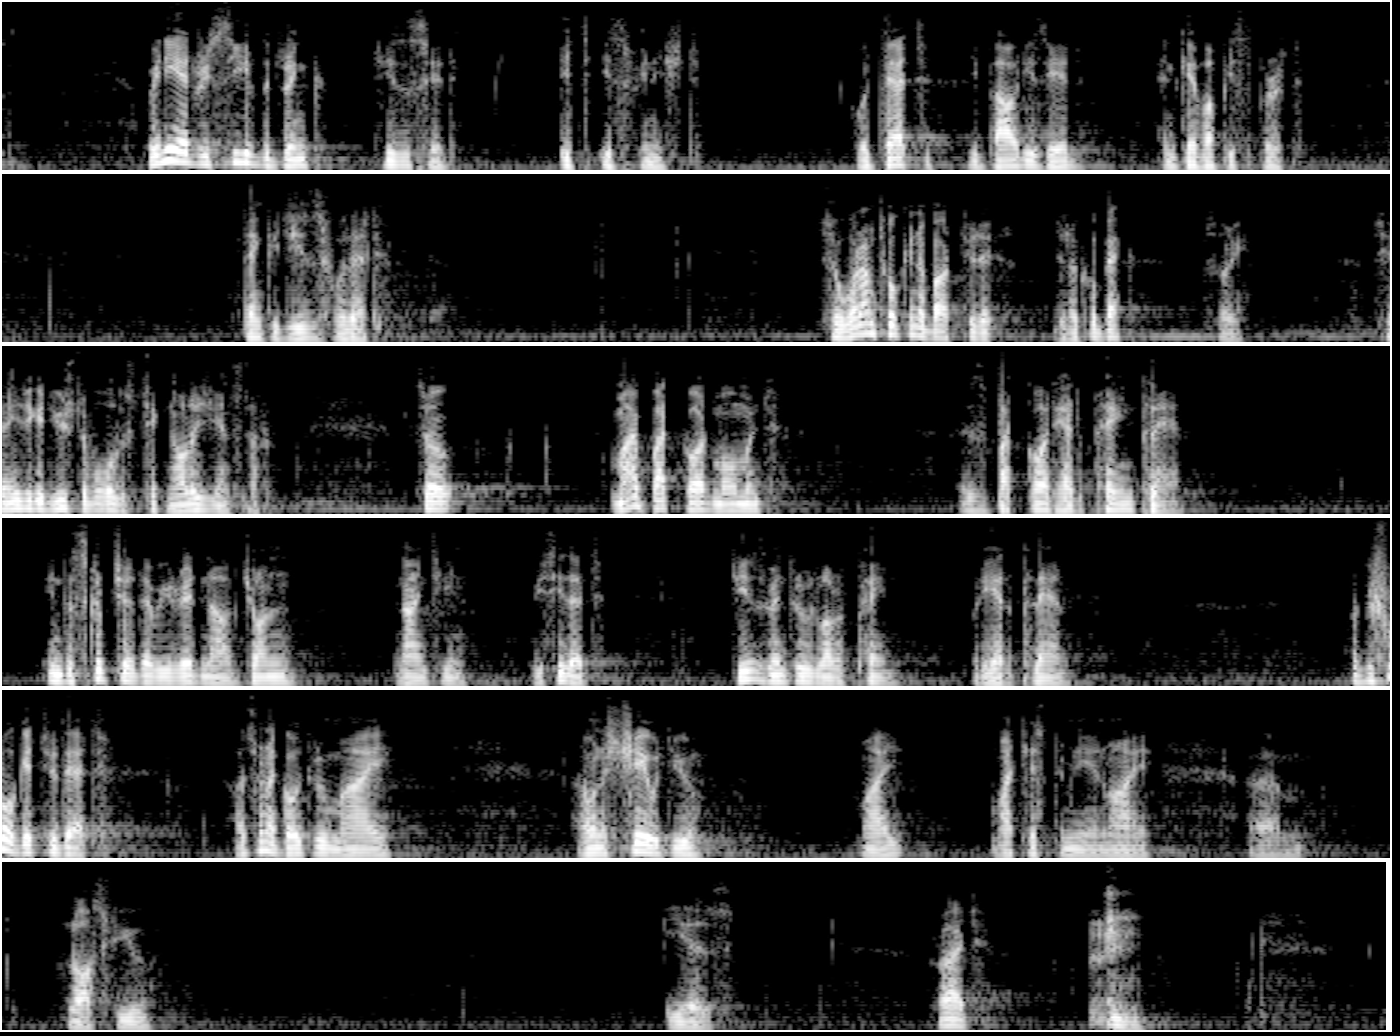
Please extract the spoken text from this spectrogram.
When he had received the drink, Jesus said, It is finished. With that, he bowed his head and gave up his spirit. Thank you, Jesus, for that. So, what I'm talking about today, did I go back? Sorry. See, I need to get used to all this technology and stuff. So, my but God moment is but God had a pain plan. In the scripture that we read now, John 19, we see that Jesus went through a lot of pain, but he had a plan. But before I get to that, I just want to go through my, I want to share with you my, my testimony and my um, last few years. Right.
